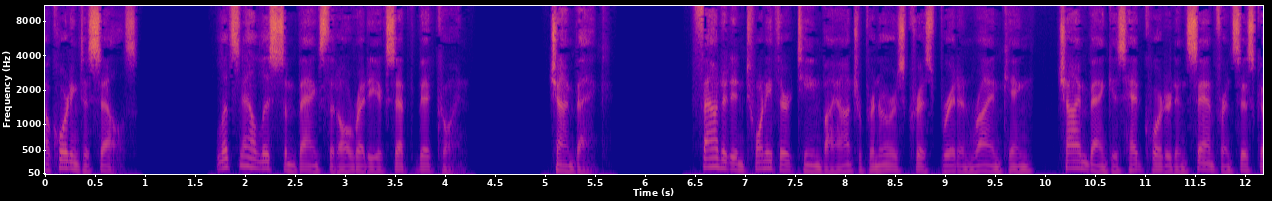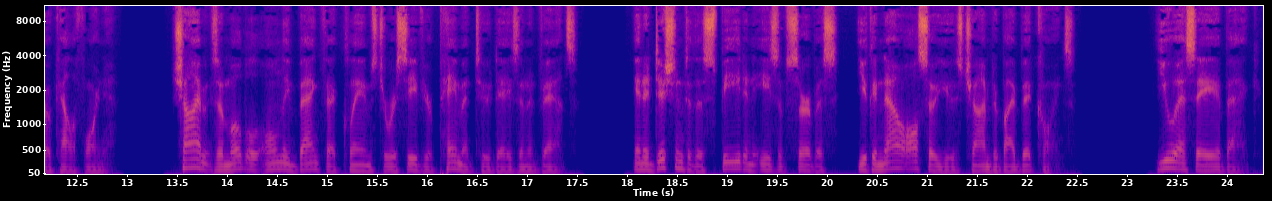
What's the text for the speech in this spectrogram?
according to Sells. Let's now list some banks that already accept Bitcoin. Chime Bank. Founded in 2013 by entrepreneurs Chris Britt and Ryan King, Chime Bank is headquartered in San Francisco, California. Chime is a mobile only bank that claims to receive your payment two days in advance. In addition to the speed and ease of service, you can now also use Chime to buy bitcoins. USAA Bank.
